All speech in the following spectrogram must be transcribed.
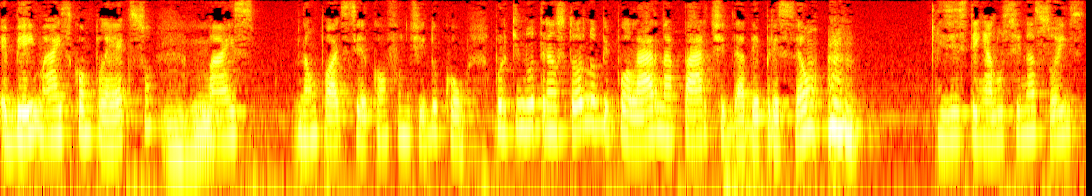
é bem mais complexo, uhum. mas não pode ser confundido com. Porque no transtorno bipolar, na parte da depressão, existem alucinações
